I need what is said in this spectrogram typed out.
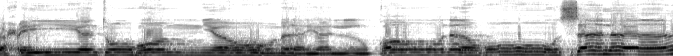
تحيتهم يوم يلقونه سلام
